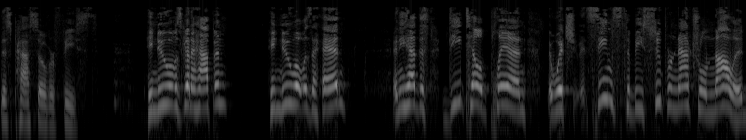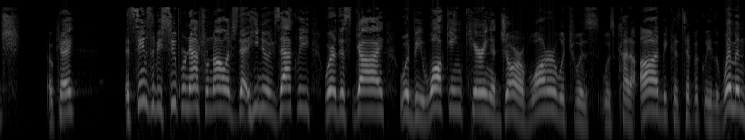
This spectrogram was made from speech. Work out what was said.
this Passover feast. He knew what was going to happen. He knew what was ahead. And he had this detailed plan, which seems to be supernatural knowledge. Okay. It seems to be supernatural knowledge that he knew exactly where this guy would be walking, carrying a jar of water, which was, was kind of odd because typically the women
